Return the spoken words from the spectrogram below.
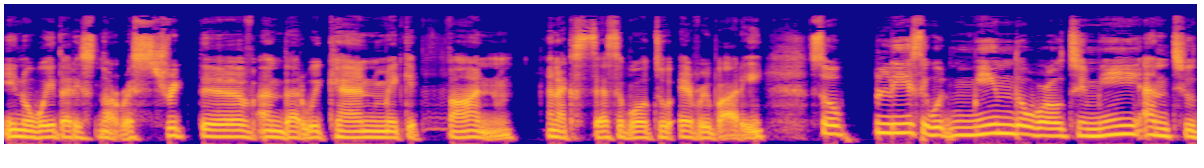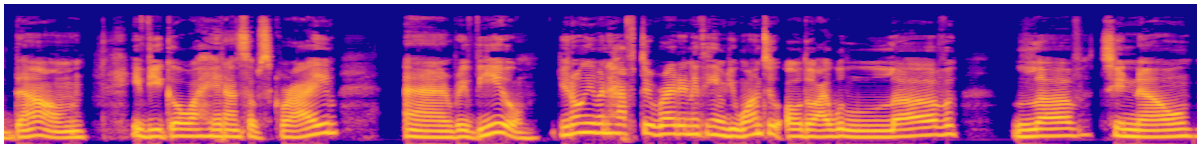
in a way that is not restrictive and that we can make it fun and accessible to everybody. So please, it would mean the world to me and to them if you go ahead and subscribe and review. You don't even have to write anything if you want to, although I would love, love to know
